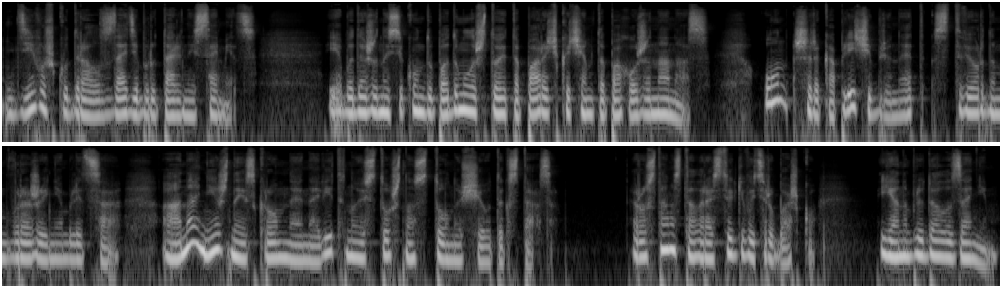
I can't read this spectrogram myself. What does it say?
Девушку драл сзади брутальный самец. Я бы даже на секунду подумала, что эта парочка чем-то похожа на нас. Он широкоплечий брюнет с твердым выражением лица, а она нежная и скромная на вид, но истошно стонущая от экстаза. Рустам стал расстегивать рубашку. Я наблюдала за ним,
